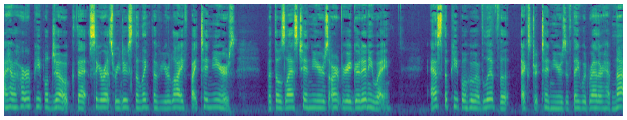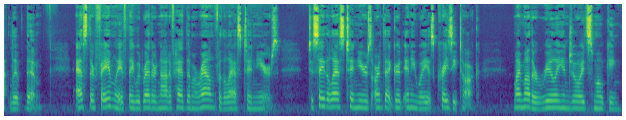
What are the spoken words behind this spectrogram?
I have heard people joke that cigarettes reduce the length of your life by 10 years, but those last 10 years aren't very good anyway. Ask the people who have lived the extra 10 years if they would rather have not lived them. Ask their family if they would rather not have had them around for the last 10 years. To say the last 10 years aren't that good anyway is crazy talk. My mother really enjoyed smoking.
